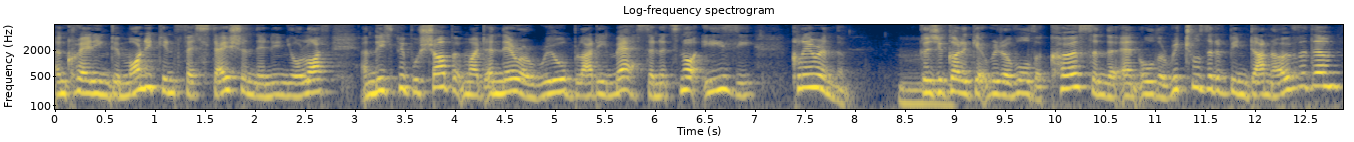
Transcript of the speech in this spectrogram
and creating demonic infestation then in your life. And these people show up at my and they're a real bloody mess, and it's not easy clearing them because you've got to get rid of all the curse and the and all the rituals that have been done over them.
